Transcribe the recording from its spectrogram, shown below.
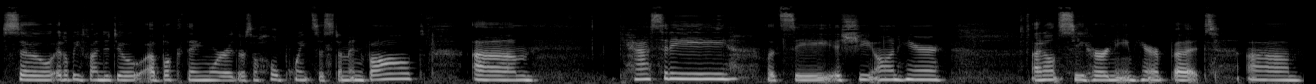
So it'll be fun to do a book thing where there's a whole point system involved. Um, Cassidy, let's see, is she on here? I don't see her name here, but um,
